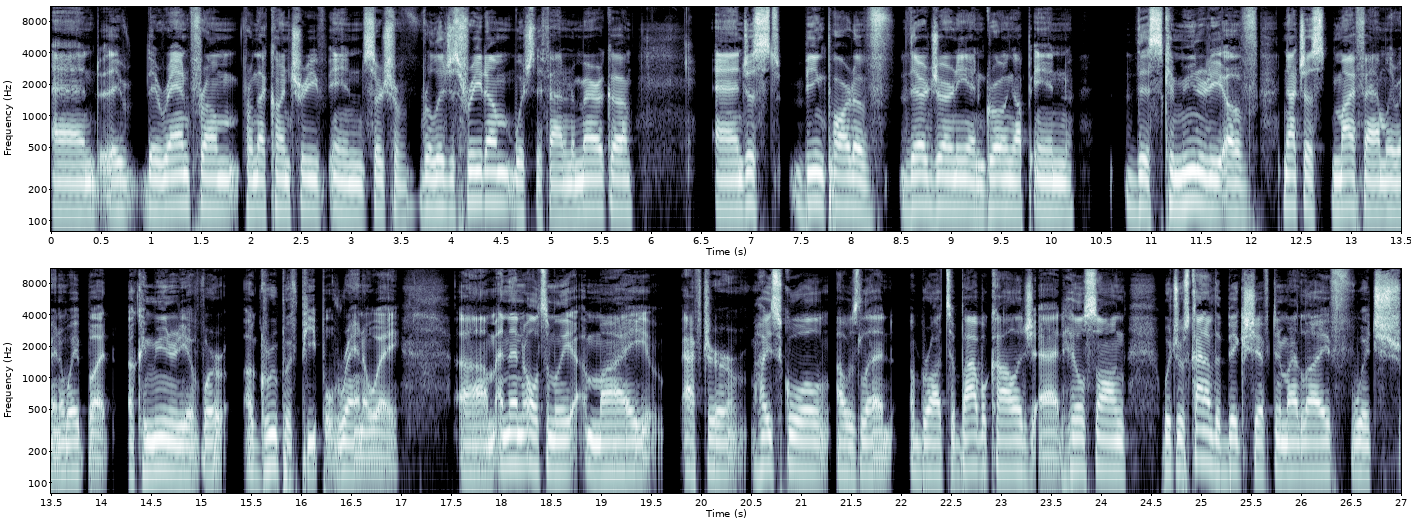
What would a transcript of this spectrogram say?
and they they ran from from that country in search of religious freedom, which they found in America and just being part of their journey and growing up in this community of not just my family ran away, but a community of where a group of people ran away. Um, and then ultimately, my after high school, I was led abroad to Bible college at Hillsong, which was kind of the big shift in my life, which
